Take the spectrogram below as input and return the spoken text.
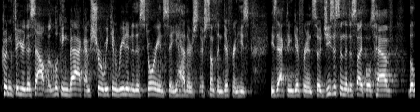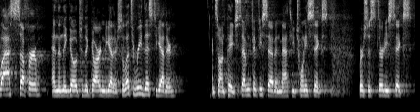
couldn't figure this out. But looking back, I'm sure we can read into this story and say, yeah, there's, there's something different. He's, he's acting different. And so Jesus and the disciples have the Last Supper and then they go to the garden together. So let's read this together. It's on page 757, Matthew 26, verses 36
